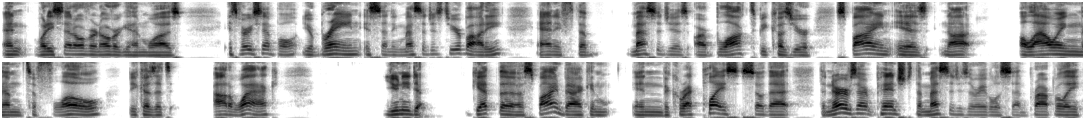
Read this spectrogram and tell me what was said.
And what he said over and over again was, "It's very simple. Your brain is sending messages to your body, and if the messages are blocked because your spine is not allowing them to flow because it's out of whack, you need to get the spine back in in the correct place so that the nerves aren't pinched, the messages are able to send properly,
